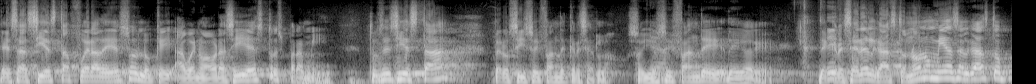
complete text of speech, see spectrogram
Es así está fuera de eso, lo que, ah, bueno, ahora sí, esto es para mí. Entonces sí está pero sí soy fan de crecerlo. Soy, Yo soy fan de, de, crecer el gasto. No, no midas el gasto,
